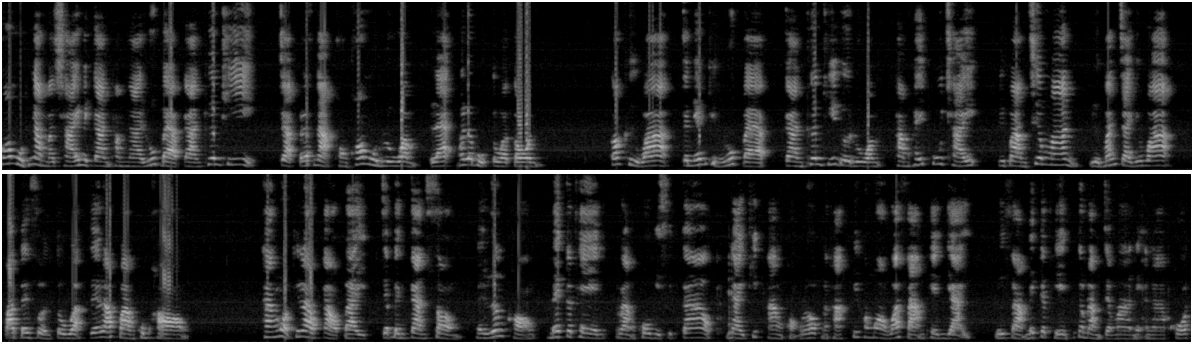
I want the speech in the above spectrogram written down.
ข้อมูลที่นำมาใช้ในการทำนายรูปแบบการเคลื่อนที่ จากลักษณะของข้อมูลรวม และไม่ระบุตัวตน ก็คือว่าจะเน้นถึงรูปแบบการเคลื่อนที่โดยรวมทำให้ผู้ใช้มีความเชื่อมั่น หรือมั่นใจได้ว่า ความเป็นส่วนตัวได้รับความคุ้มครอง ทั้งหมดที่เรากล่าวไปจะเป็นการส่อง ในเรื่องของเมกะเทนหลังโควิด -19 ในทิศทางของโลกนะคะ ที่เขามองว่า 3 เทรนใหญ่ หรือ 3 เมกะเทนที่กำลังจะมาในอนาคต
